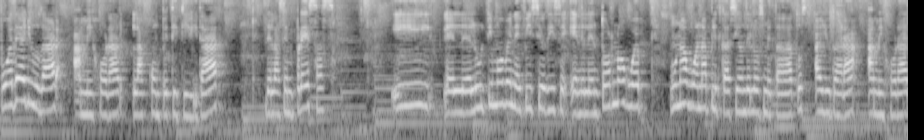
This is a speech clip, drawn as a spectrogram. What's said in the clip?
puede ayudar a mejorar la competitividad de las empresas. Y el, último beneficio dice, en el entorno web, una buena aplicación de los metadatos ayudará a mejorar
